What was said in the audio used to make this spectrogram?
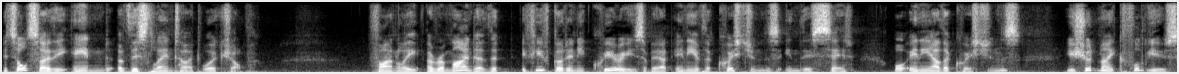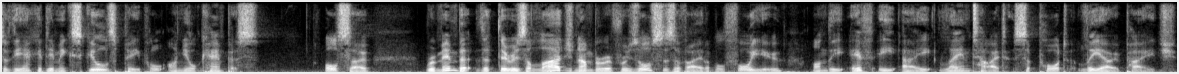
It's also the end of this Lantite workshop. Finally, a reminder that if you've got any queries about any of the questions in this set, or any other questions, you should make full use of the academic skills people on your campus. Also, remember that there is a large number of resources available for you on the FEA Lantite Support Leo page.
